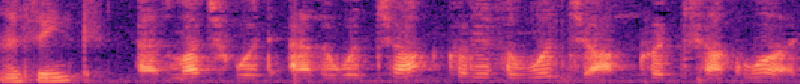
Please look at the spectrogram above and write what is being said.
I think. As much wood as a woodchuck could if a woodchuck could chuck wood.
